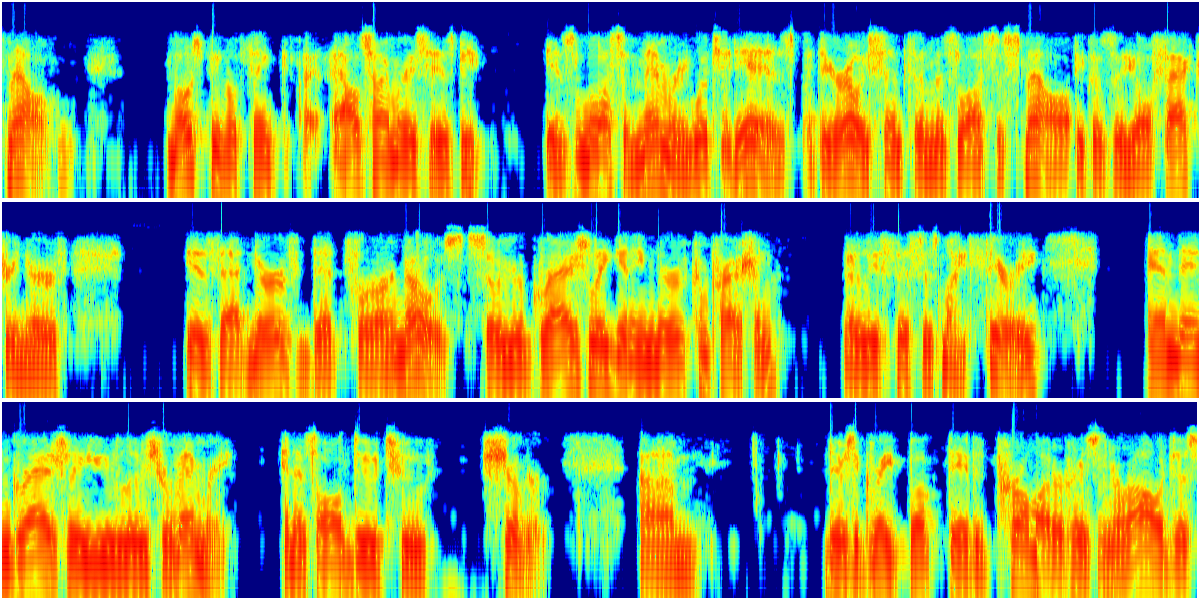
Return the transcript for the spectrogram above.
smell. Most people think Alzheimer's is be, is loss of memory, which it is, but the early symptom is loss of smell because the olfactory nerve is that nerve that for our nose. So you're gradually getting nerve compression, at least this is my theory, and then gradually you lose your memory. And it's all due to sugar. Um, there's a great book, David Perlmutter, who's a neurologist,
